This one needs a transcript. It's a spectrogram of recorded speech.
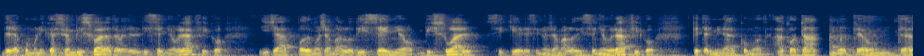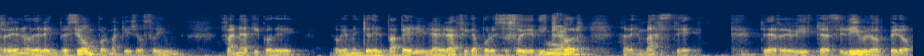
de la comunicación visual a través del diseño gráfico, y ya podemos llamarlo diseño visual, si quieres, y no llamarlo diseño gráfico, que termina como acotándote a un terreno de la impresión, por más que yo soy un fanático de, obviamente, del papel y la gráfica, por eso soy editor, además de, de revistas y libros, pero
